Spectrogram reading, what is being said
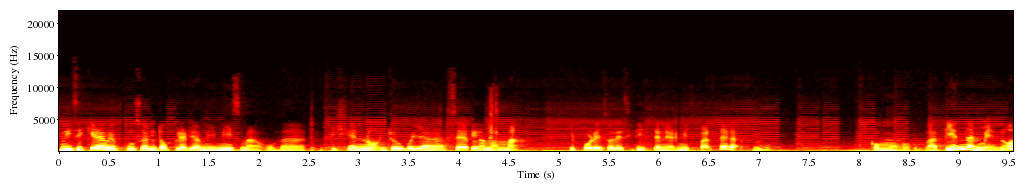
Ni siquiera me puse el Doppler yo a mí misma. O sea, dije, no, yo voy a ser la mamá. Y por eso decidí tener mis parteras, ¿no? Como atiéndanme, ¿no?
